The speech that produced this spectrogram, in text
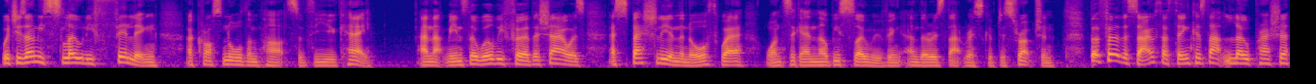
which is only slowly filling across northern parts of the UK. And that means there will be further showers, especially in the north, where once again they'll be slow moving and there is that risk of disruption. But further south, I think, as that low pressure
